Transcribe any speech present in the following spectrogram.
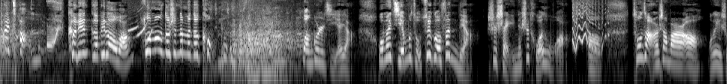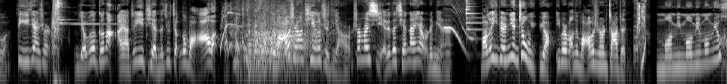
太惨了，可怜隔壁老王，做梦都是那么的恐怖。光棍节呀，我们节目组最过分的呀是谁呢？是坨坨啊！从早上上班啊，我跟你说，第一件事也不知道搁哪呀，这一天呢就整个娃娃，给娃娃身上贴个纸条，上面写的她前男友的名完了，一边念咒语呀，一边往那娃娃身上扎针。猫咪猫咪猫咪哄，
